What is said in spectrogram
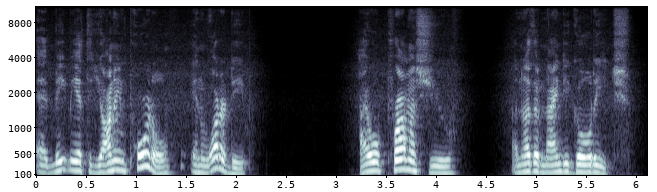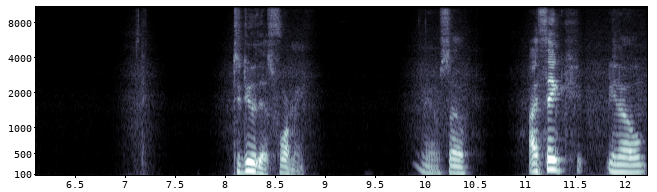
at meet me at the yawning portal in Waterdeep, I will promise you another 90 gold each to do this for me. You know, so I think, you know,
